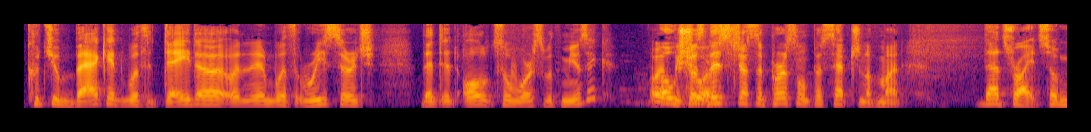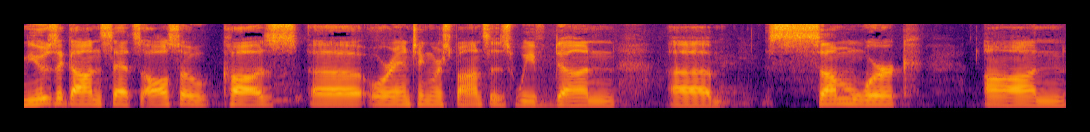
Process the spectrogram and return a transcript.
could you back it with data or with research that it also works with music? Or- Oh, because sure. this is just a personal perception of mine. That's right. So music onsets also cause uh, orienting responses. We've done um, some work on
